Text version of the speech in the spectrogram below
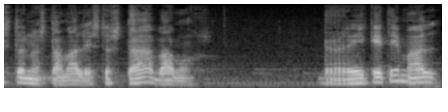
Esto no está mal, esto está, vamos, requete mal.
